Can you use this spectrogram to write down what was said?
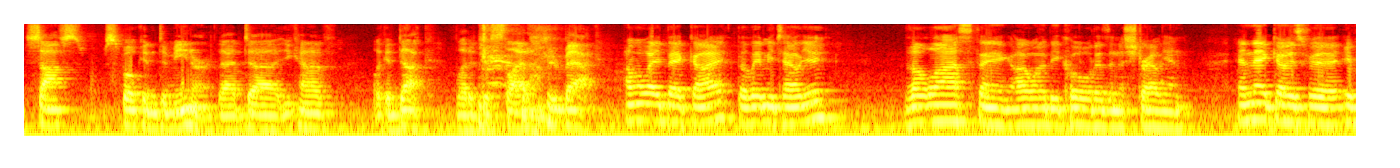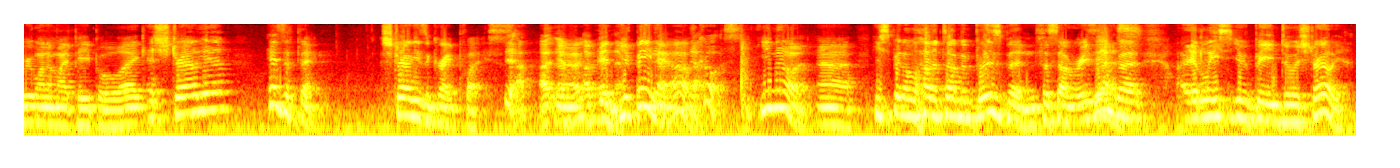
soft-spoken demeanor that uh, you kind of like a duck, let it just slide off your back? I'm a laid back guy, but let me tell you, the last thing I want to be called is an Australian. And that goes for every one of my people. Like, Australia, here's the thing Australia's a great place. Yeah, I, You know, I've been there. You've been Yeah, there, oh, yeah. of course. You know it. Uh, you spent a lot of time in Brisbane for some reason, Yes. but at least you've been to Australia.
